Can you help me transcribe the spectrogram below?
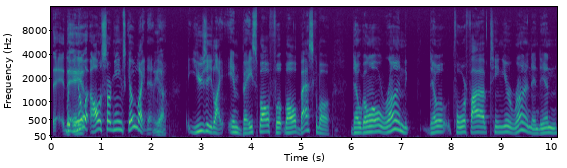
But the you know what? All Star games go like that. Yeah. Though. Usually, like in baseball, football, basketball, they'll go on a run. They'll four, five, ten year run, and then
